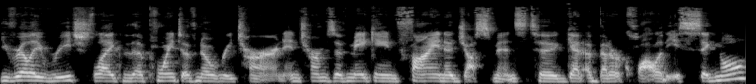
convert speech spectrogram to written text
you've really reached like the point of no return in terms of making fine adjustments to get a better quality signal,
